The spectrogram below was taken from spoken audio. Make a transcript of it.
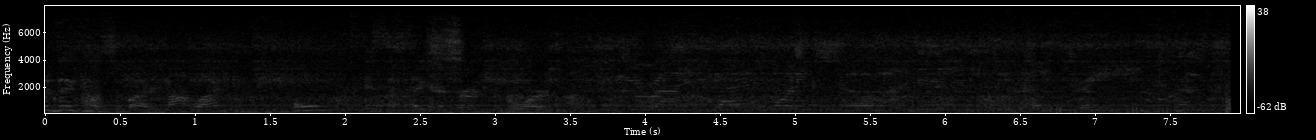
ridiculous about it? Not like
